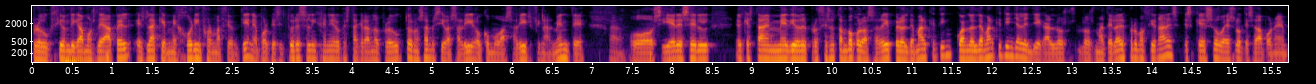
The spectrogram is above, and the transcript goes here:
producción, digamos, de Apple, es la que mejor información tiene, porque si tú eres el ingeniero que está creando el producto, no sabes si va a salir o cómo va a salir finalmente. Claro. O si eres el, el que está en medio del proceso, tampoco lo va a salir. Pero el de marketing, cuando el de marketing ya le llegan los, los materiales promocionales, es que eso es lo que se va a poner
